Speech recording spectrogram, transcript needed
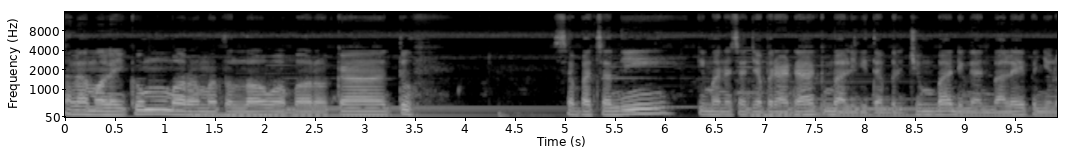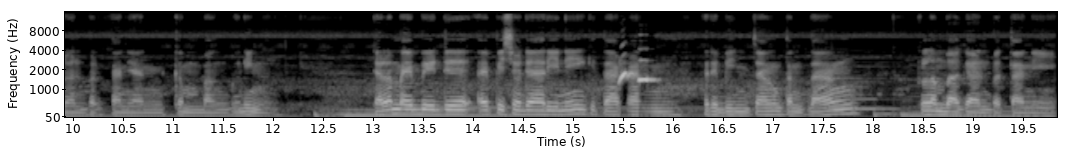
Assalamualaikum warahmatullahi wabarakatuh. Sahabat Sandi di mana saja berada kembali kita berjumpa dengan Balai Penyuluhan Pertanian Kembang Kuning. Dalam episode hari ini kita akan berbincang tentang kelembagaan petani.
